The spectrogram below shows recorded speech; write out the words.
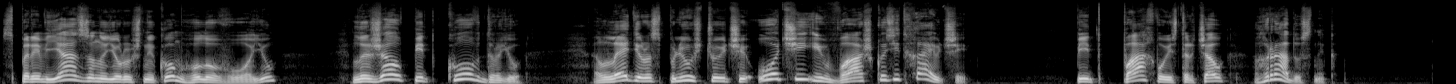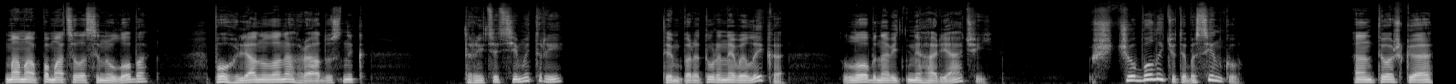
з перев'язаною рушником головою лежав під ковдрою, ледь розплющуючи очі і важко зітхаючи. Під пахвою стирчав градусник. Мама помацала сину лоба, поглянула на градусник. Тридцять сім і три. Температура невелика, лоб навіть не гарячий. Що болить у тебе, синку? Антошка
